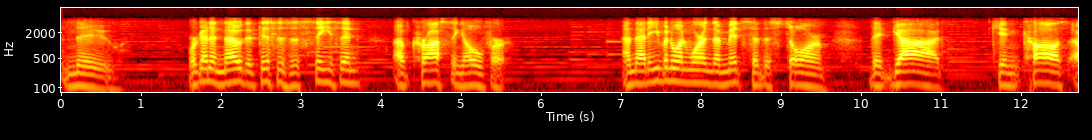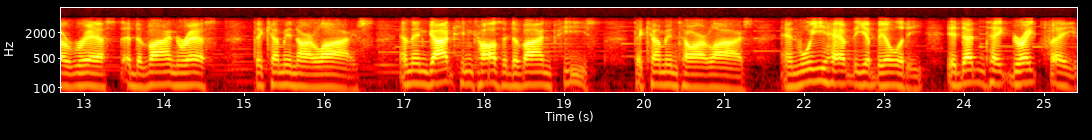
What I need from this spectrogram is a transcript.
new. We're going to know that this is a season of crossing over. And that even when we're in the midst of the storm, that God can cause a rest, a divine rest to come in our lives. And then God can cause a divine peace to come into our lives. And we have the ability. It doesn't take great faith,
